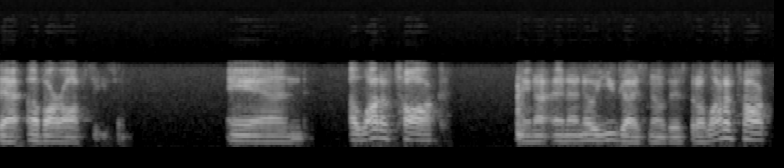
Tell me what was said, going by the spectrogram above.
that of our off season, and a lot of talk, and I, and I know you guys know this, but a lot of talk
